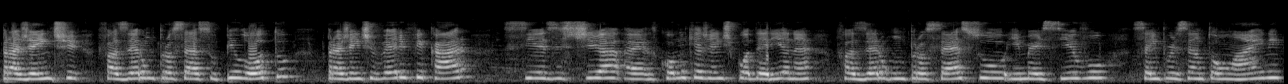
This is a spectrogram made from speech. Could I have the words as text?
para a gente fazer um processo piloto, para a gente verificar se existia, é, como que a gente poderia né, fazer um processo imersivo 100% online,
